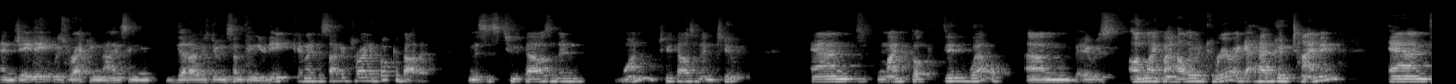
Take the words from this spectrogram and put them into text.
And JDate was recognizing that I was doing something unique, and I decided to write a book about it. And this is 2001, 2002. And my book did well. Um, it was unlike my Hollywood career. I got, had good timing. And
